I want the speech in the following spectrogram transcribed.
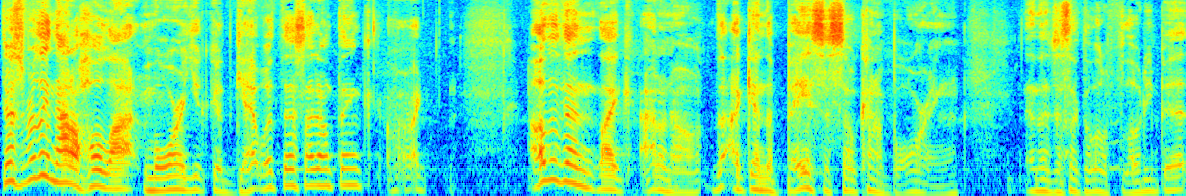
There's really not a whole lot more you could get with this. I don't think, like, other than like I don't know. The, again, the base is so kind of boring, and then just like the little floaty bit,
